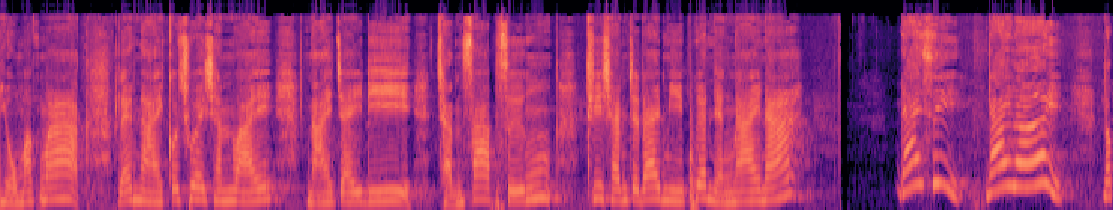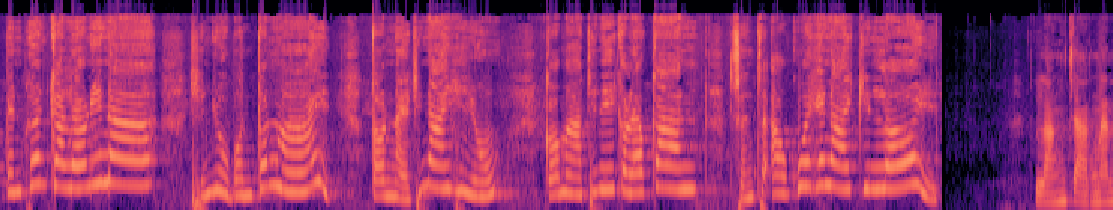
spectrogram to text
หิวมากๆ และนายก็ช่วยฉันไว้ นายใจดี ฉันซาบซึ้ง ที่ฉันจะได้มีเพื่อนอย่างนายนะ ได้สิ ได้เลย เราเป็นเพื่อนกันแล้วนี่นา ฉันอยู่บนต้นไม้ ตอนไหนที่นายหิว ก็มาที่นี่ก็แล้วกัน ฉันจะเอากล้วยให้นายกินเลย หลังจากนั้น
